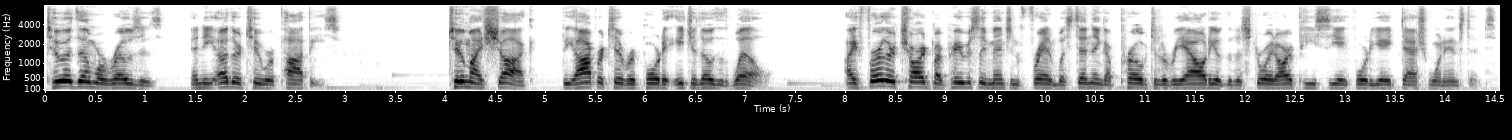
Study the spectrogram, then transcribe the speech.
Two of them were roses, and the other two were poppies. To my shock, the operative reported each of those as well. I further charged my previously mentioned friend with sending a probe to the reality of the destroyed RPC-848-1 instance.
